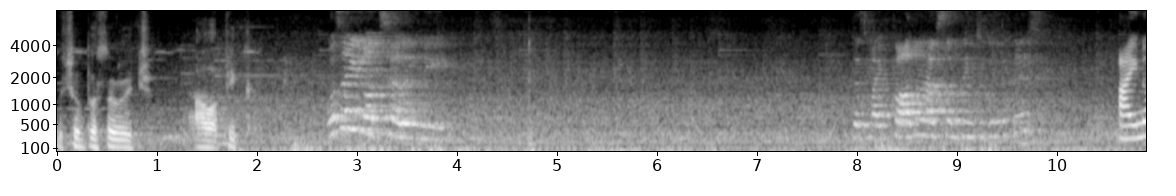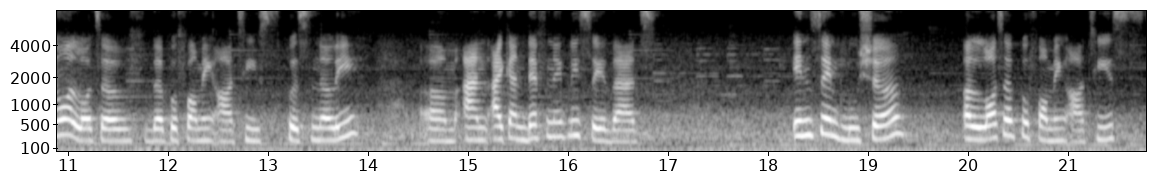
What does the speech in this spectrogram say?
we should be able to reach our peak. What are you not telling me? Does my father have something to do with this? I know a lot of the performing artists personally, um, and I can definitely say that in St. Lucia, a lot of performing artists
